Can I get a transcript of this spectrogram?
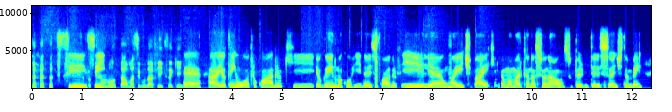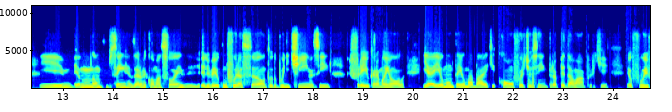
Sim, sim. montar uma segunda fixa aqui. É, aí eu tenho outro quadro que eu ganhei numa corrida, esse quadro, e e ele é uma H-Bike, é uma marca nacional, super interessante também. E eu não, não sem zero reclamações. Ele veio com furação, todo bonitinho, assim, freio, caramanhola. E aí eu montei uma bike comfort, assim, para pedalar, porque eu fui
